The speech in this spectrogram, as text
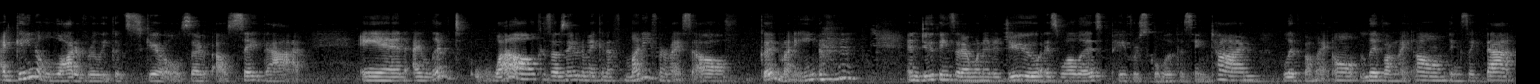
I gained a lot of really good skills. I, I'll say that. And I lived well because I was able to make enough money for myself, good money, and do things that I wanted to do as well as pay for school at the same time, live by my own, live on my own, things like that.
